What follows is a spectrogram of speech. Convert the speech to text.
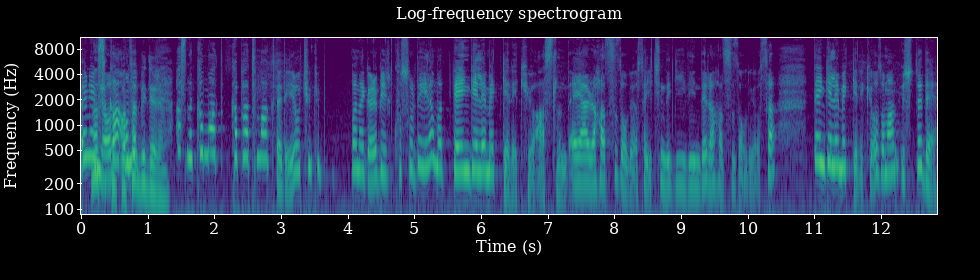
Önemli Nasıl olan onu kapatabilirim? aslında kapat, kapatmak da değil. O çünkü bana göre bir kusur değil ama dengelemek gerekiyor aslında. Eğer rahatsız oluyorsa, içinde giydiğinde rahatsız oluyorsa dengelemek gerekiyor. O zaman üstte de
